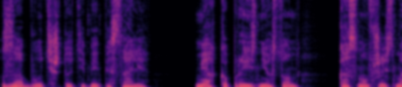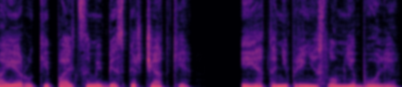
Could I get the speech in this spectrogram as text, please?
«Забудь, что тебе писали», — мягко произнес он, коснувшись моей руки пальцами без перчатки, и это не принесло мне боли.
